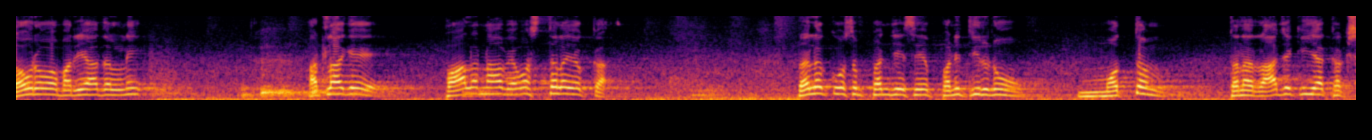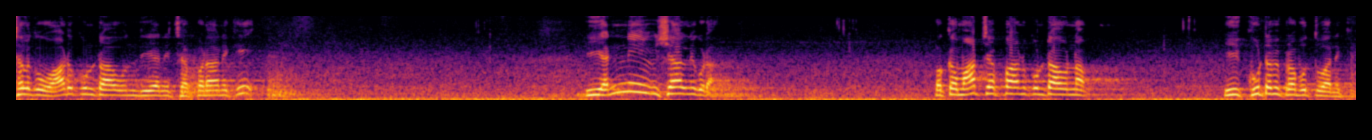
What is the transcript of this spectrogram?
గౌరవ మర్యాదల్ని అట్లాగే పాలనా వ్యవస్థల యొక్క ప్రజల కోసం పనిచేసే పనితీరును మొత్తం తన రాజకీయ కక్షలకు వాడుకుంటా ఉంది అని చెప్పడానికి ఈ అన్ని విషయాల్ని కూడా ఒక మాట చెప్పాలనుకుంటా ఉన్నాం ఈ కూటమి ప్రభుత్వానికి.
